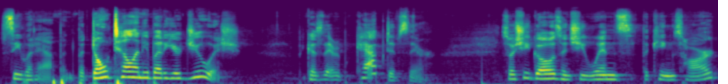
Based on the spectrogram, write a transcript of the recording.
see what happened, but don't tell anybody you're Jewish because they're captives there. So she goes and she wins the king's heart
